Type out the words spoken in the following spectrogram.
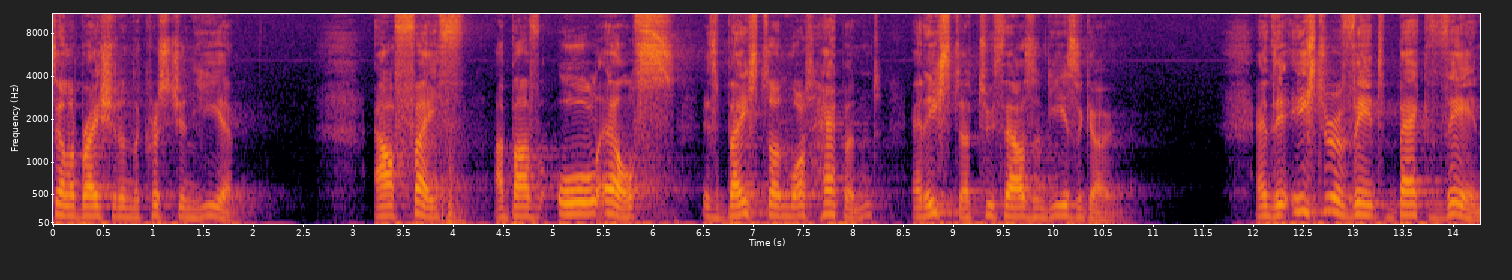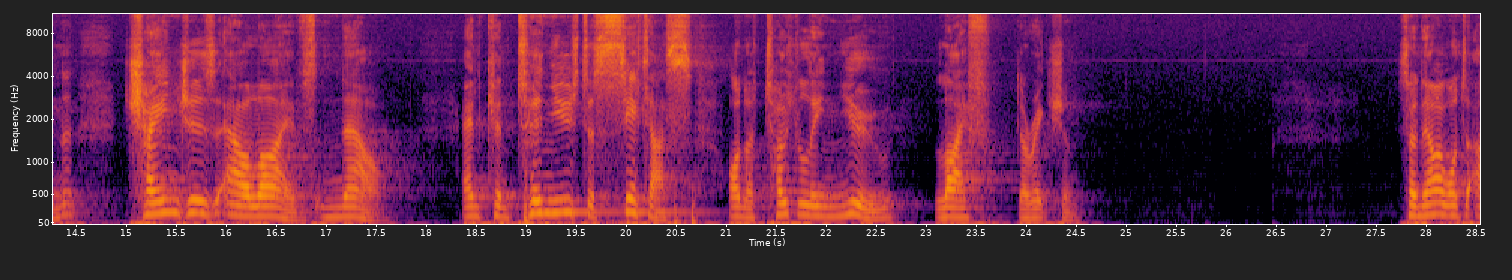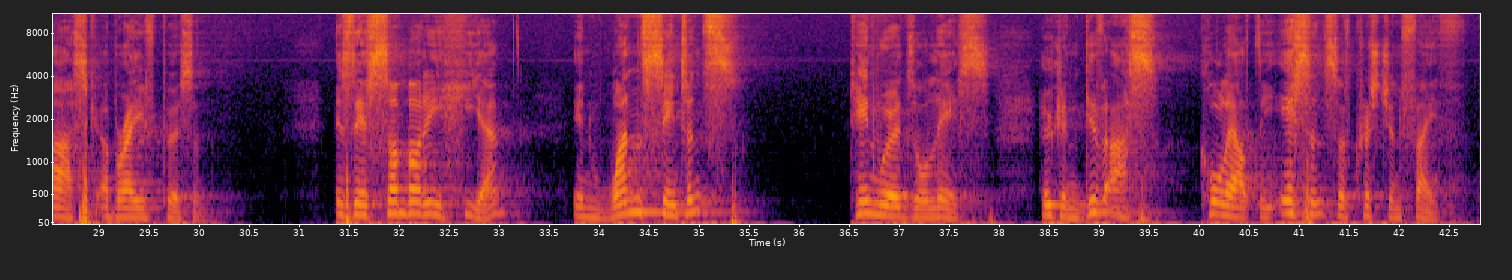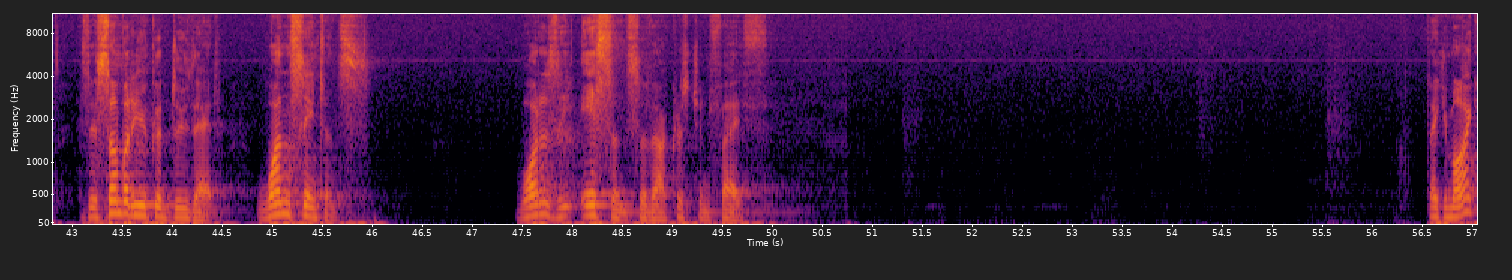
celebration in the Christian year. Our faith, above all else, is based on what happened at Easter 2,000 years ago. And the Easter event back then changes our lives now and continues to set us on a totally new life direction. So now I want to ask a brave person Is there somebody here in one sentence, 10 words or less, who can give us, call out the essence of Christian faith? Is there somebody who could do that? One sentence. What is the essence of our Christian faith? Thank you, Mike.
